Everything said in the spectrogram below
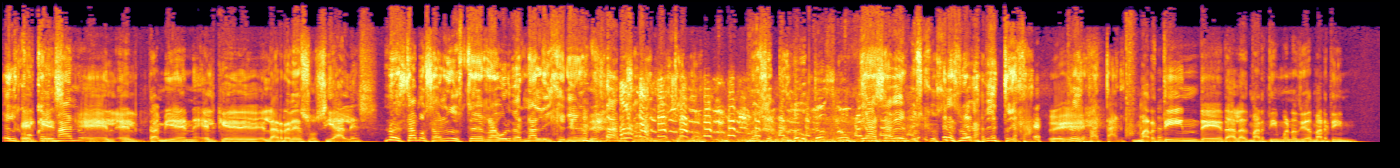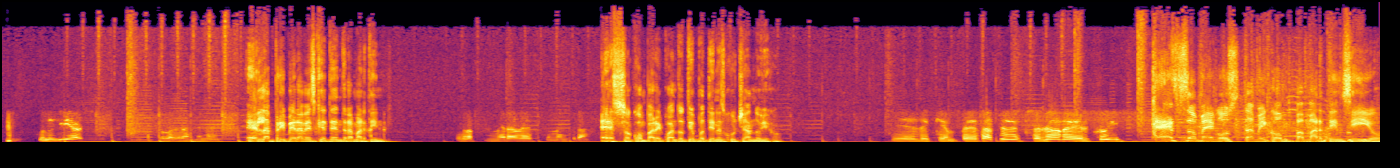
El que es cocainano. el, el- también el que las redes sociales, No estamos hablando de usted, Raúl Bernal, ingeniero. No estamos hablando de usted, no. No se preocupe. Ya sabemos que usted es drogadito, hija. Eh, es patán. Martín de Dallas. Martín, buenos días, Martín. Buenos días. Es la primera vez que te entra, Martín. Es la primera vez que me entra. Eso, compadre. ¿Cuánto tiempo tienes escuchando, viejo? Desde que empezaste, desde que salió del Sui. Eso me gusta, mi compa Martincillo.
